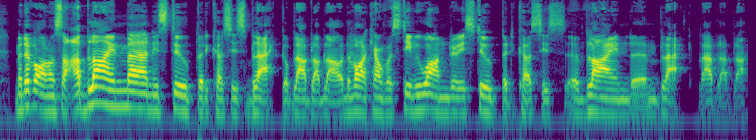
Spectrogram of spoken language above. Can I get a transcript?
Men det var någon sån här, a blind man is stupid because he's black och bla bla bla. Och det var kanske Stevie Wonder is stupid because he's uh, blind and black, bla bla bla.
